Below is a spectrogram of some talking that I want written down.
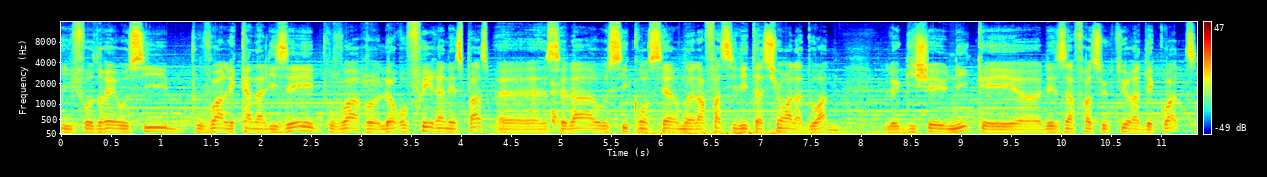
Il faudrait aussi pouvoir les canaliser pouvoir euh, leur offrir un espace. Euh, cela aussi concerne la facilitation à la douane, le guichet unique et les infrastructures adéquates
